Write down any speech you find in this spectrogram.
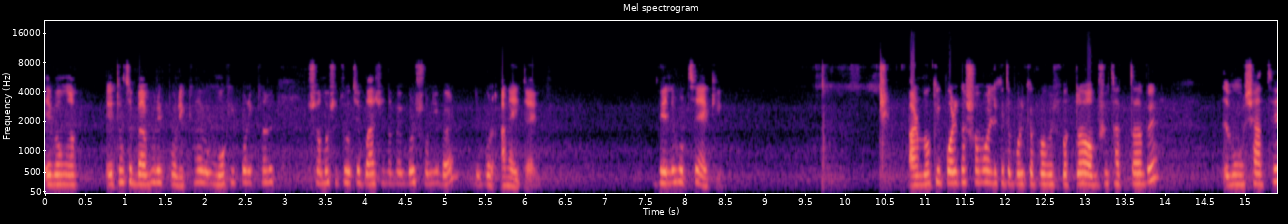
এবং এটা হচ্ছে ব্যবহারিক পরীক্ষা এবং মৌখিক পরীক্ষার সময়সূচি হচ্ছে বাইশে নভেম্বর, শনিবার দুপুর আড়াইটায়। ভেন্যু হচ্ছে একই। আর মৌখিক পরীক্ষার সময় লিখিত পরীক্ষা প্রবেশপত্র অবশ্যই থাকতে হবে এবং সাথে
